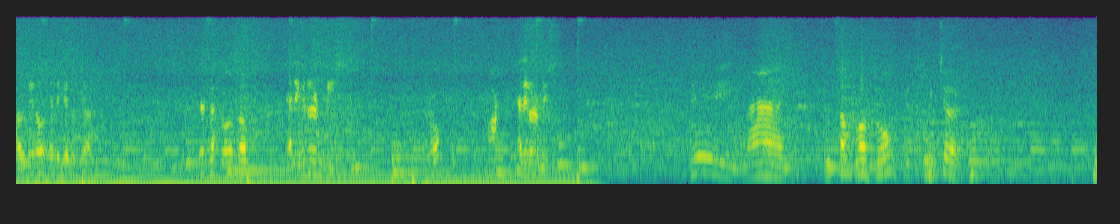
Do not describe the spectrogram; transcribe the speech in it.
Albino alligator jar. There's a cross of alligator and fish. No? Not alligator fish. Hey man, put some cloth bro. It's winter. I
